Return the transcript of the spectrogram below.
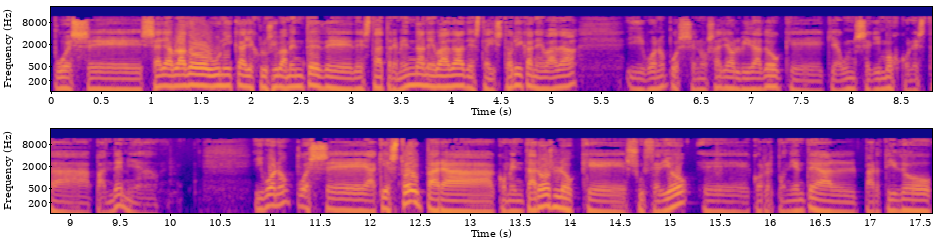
pues eh, se haya hablado única y exclusivamente de, de, esta tremenda nevada, de esta histórica nevada, y bueno, pues se nos haya olvidado que, que aún seguimos con esta pandemia. Y bueno, pues eh, aquí estoy para comentaros lo que sucedió eh, correspondiente al partido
